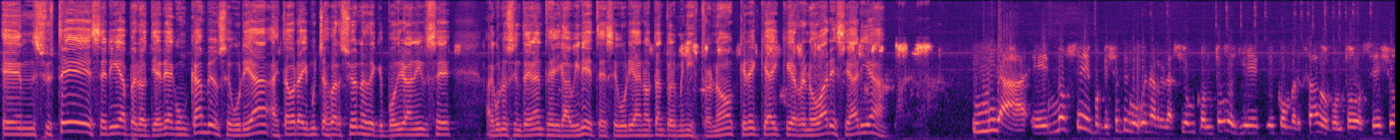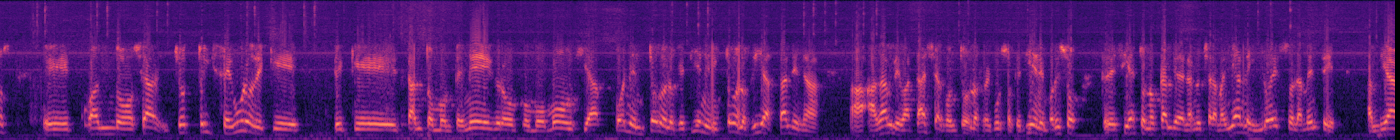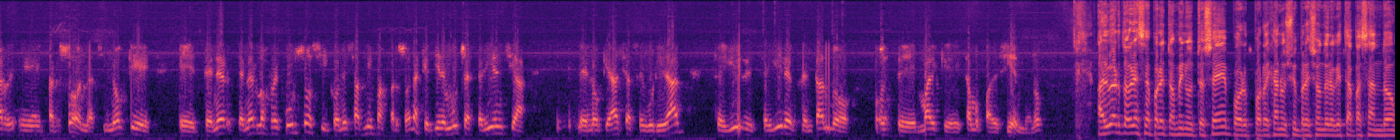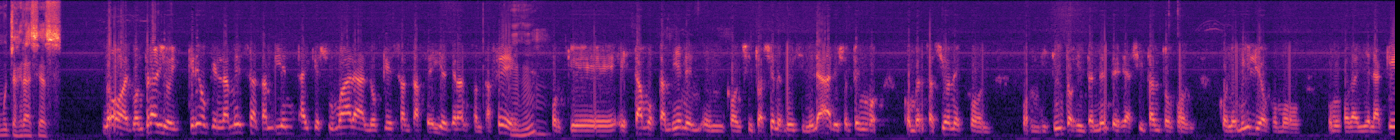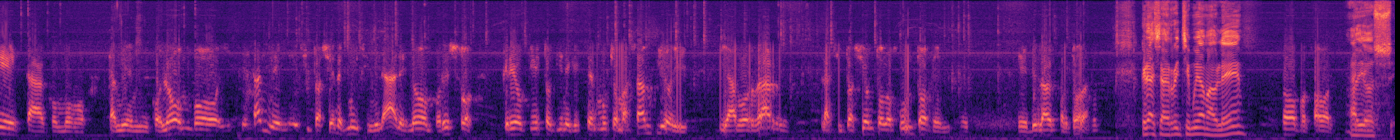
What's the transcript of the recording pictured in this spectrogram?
Em, si usted sería, pero te haría algún cambio en seguridad, a esta hora hay muchas versiones de que podrían irse algunos integrantes del gabinete de seguridad, no tanto el ministro, ¿no? ¿Cree que hay que renovar ese área? Mira, eh, no sé, porque yo tengo buena relación con todos y he, conversado con todos ellos. Eh, cuando, o sea, yo estoy seguro de que de que tanto Montenegro como Mongia ponen todo lo que tienen y todos los días salen a, darle batalla con todos los recursos que tienen. Por eso te decía, esto no cambia de la noche a la mañana y no es solamente cambiar eh, personas, sino que tener, tener los recursos y con esas mismas personas que tienen mucha experiencia en lo que hace a seguridad, seguir, seguir enfrentando todo este mal que estamos padeciendo, ¿no? Alberto, gracias por estos minutos, ¿eh? por, por dejarnos su impresión de lo que está pasando. Muchas gracias. No, al contrario, y creo que en la mesa también hay que sumar a lo que es Santa Fe y el Gran Santa Fe, porque estamos también en, con situaciones muy similares. Yo tengo conversaciones con, con distintos intendentes de allí, tanto con, con Emilio como, como Daniela Questa, como también Colombo, y están en, situaciones muy similares, ¿no? Por eso creo que esto tiene que ser mucho más amplio y, abordar la situación todos juntos de, de, una vez por todas. ¿no? Gracias, Richie, muy amable. ¿eh? No, por favor. Adiós.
